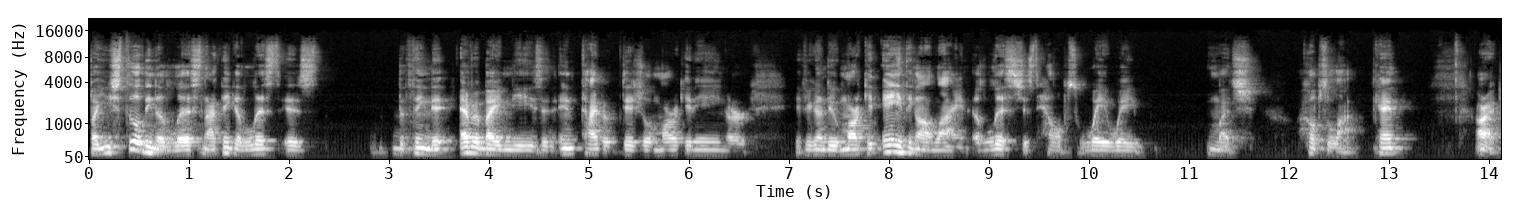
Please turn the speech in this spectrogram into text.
but you still need a list, and I think a list is the thing that everybody needs in any type of digital marketing or if you're going to do market anything online, a list just helps way, way much, helps a lot. Okay. All right.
